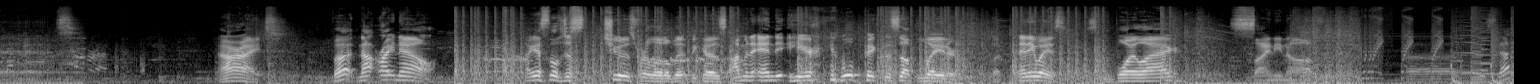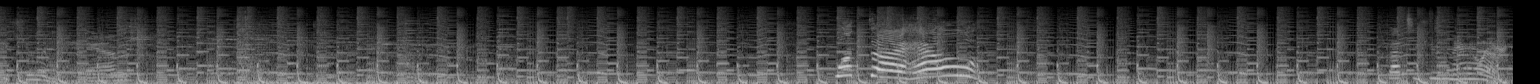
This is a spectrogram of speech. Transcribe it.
All right, but not right now. I guess they'll just shoot us for a little bit because I'm gonna end it here and we'll pick this up later. But anyways, some boy lag, signing off. Uh, is that a human hand? What the hell? That's a human hand.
